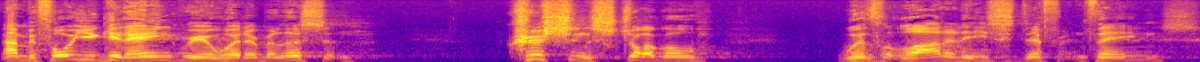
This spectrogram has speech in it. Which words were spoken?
Now, before you get angry or whatever, listen Christians struggle with a lot of these different things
